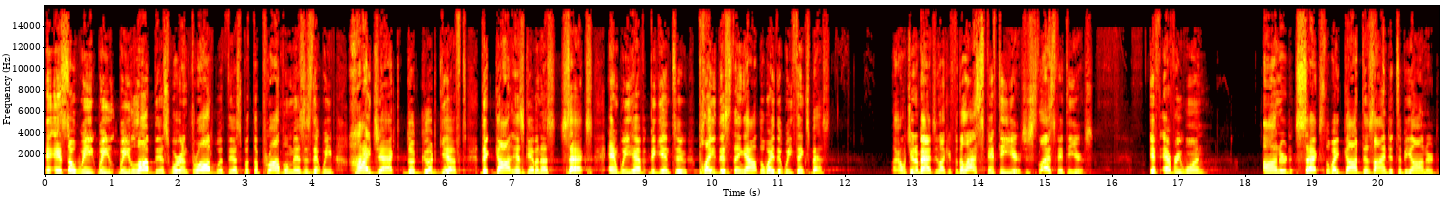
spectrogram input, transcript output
And, and so we, we, we love this, we're enthralled with this, but the problem is, is that we've hijacked the good gift that God has given us, sex, and we have begun to play this thing out the way that we think's best. I want you to imagine, like, for the last 50 years, just the last 50 years, if everyone honored sex the way God designed it to be honored,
